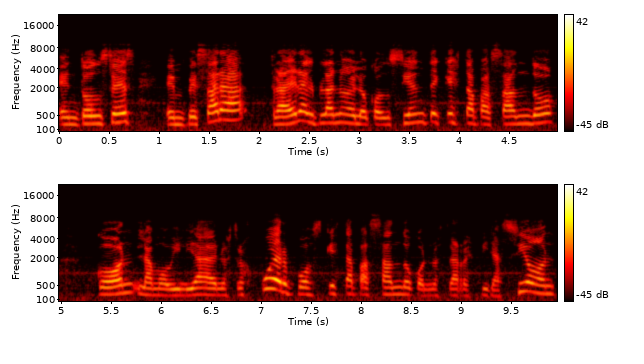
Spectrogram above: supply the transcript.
entonces, empezar a traer al plano de lo consciente qué está pasando con la movilidad de nuestros cuerpos, qué está pasando con nuestra respiración,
